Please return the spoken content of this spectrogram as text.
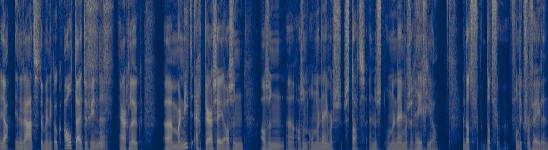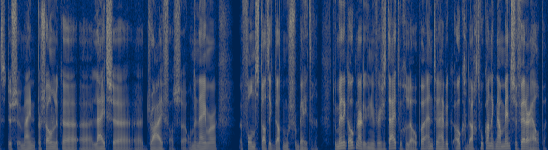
ja, inderdaad. Daar ben ik ook altijd te vinden. Erg leuk. Maar niet echt per se als een, als een, als een ondernemersstad en een ondernemersregio. En dat, dat vond ik vervelend. Dus mijn persoonlijke Leidse drive als ondernemer vond dat ik dat moest verbeteren. Toen ben ik ook naar de universiteit toe gelopen en toen heb ik ook gedacht, hoe kan ik nou mensen verder helpen?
